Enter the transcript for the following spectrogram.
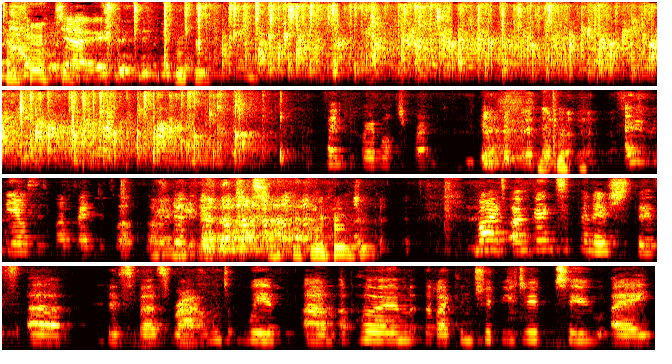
Jo. Thank you very much, friend. Everybody else is my friend as well, sorry. Right, I'm going to finish this uh, this first round with um, a poem that I contributed to a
